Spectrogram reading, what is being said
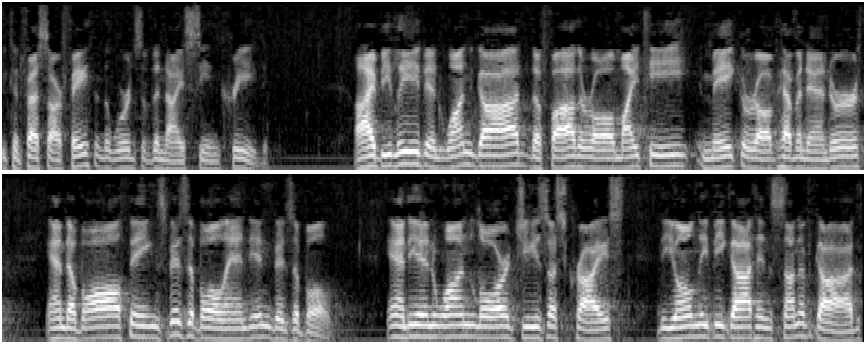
We confess our faith in the words of the Nicene Creed. I believe in one God, the Father Almighty, maker of heaven and earth, and of all things visible and invisible, and in one Lord Jesus Christ, the only begotten Son of God,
